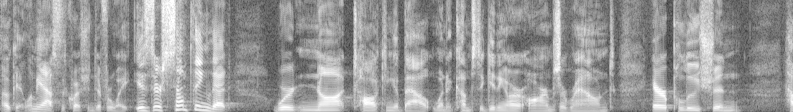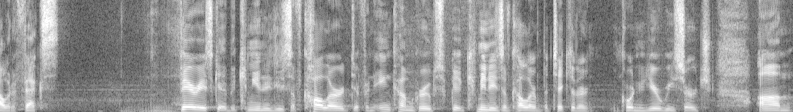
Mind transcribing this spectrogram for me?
Okay, let me ask the question a different way. Is there something that we're not talking about when it comes to getting our arms around air pollution, how it affects various communities of color, different income groups, communities of color in particular, according to your research, um,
